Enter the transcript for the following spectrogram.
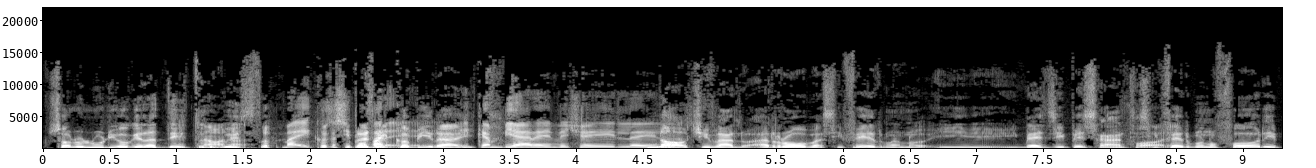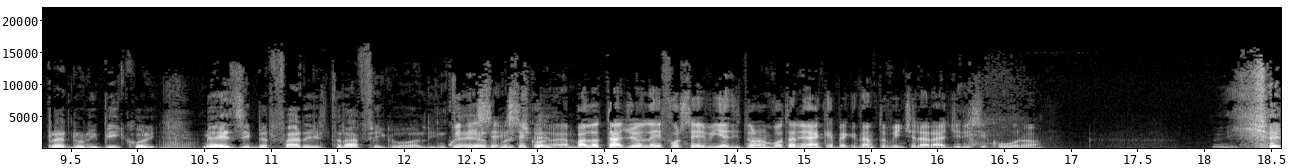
sono l'unico che l'ha detto No, no. questo. Ma eh, cosa si può Prende fare? il copyright. Eh, Cambiare invece il... No, ci vanno a Roma, si fermano i, i mezzi pesanti, Fuori. si fermano fuori e prendono i piccoli mezzi per fare il traffico all'interno. Quindi se, se a ballottaggio lei forse è via di turno non vota neanche perché tanto vince la Raggi di sicuro. Cioè,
